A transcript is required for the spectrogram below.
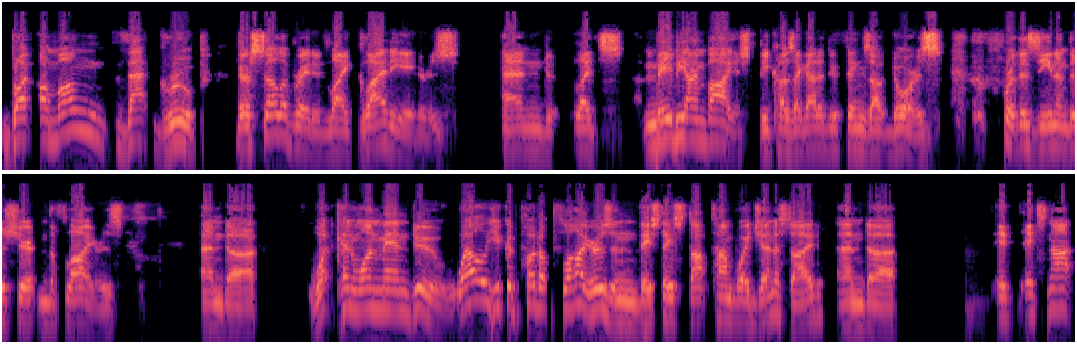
but among that group, they're celebrated like gladiators. And let's maybe I'm biased because I got to do things outdoors for the zine and the shirt and the flyers. And uh, what can one man do? Well, you could put up flyers and they say stop tomboy genocide. And uh, it, it's not,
